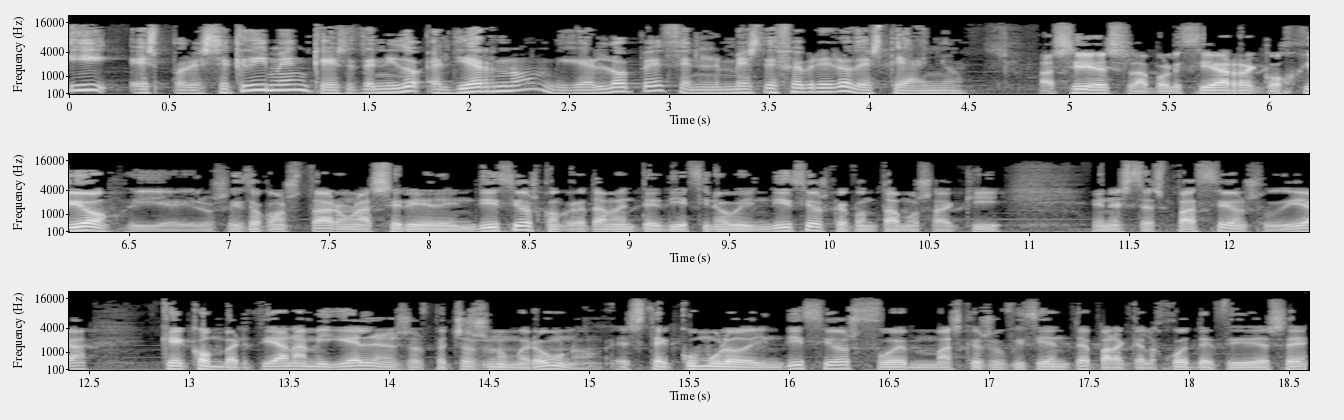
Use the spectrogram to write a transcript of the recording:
Y es por ese crimen que es detenido el yerno, Miguel López, en el mes de febrero de este año. Así es, la policía recogió y, y los hizo constar una serie de indicios, concretamente 19 indicios que contamos aquí en este espacio en su día, que convertían a Miguel en el sospechoso número uno. Este cúmulo de indicios fue más que suficiente para que el juez decidiese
